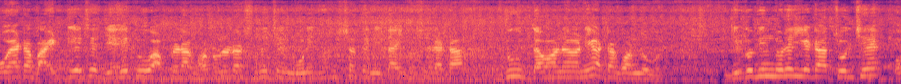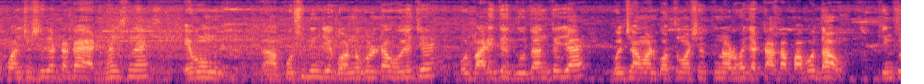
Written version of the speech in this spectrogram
ও একটা বাইট দিয়েছে, যেহেতু আপনারা ঘটনাটা শুনেছেন মণি ঘোষের সাথে নিতাই ঘোষের একটা দুধ দেওয়া নেওয়া নিয়ে একটা গণ্ডগোল। দীর্ঘদিন ধরেই এটা চলছে, ও পঞ্চাশ হাজার টাকা অ্যাডভান্স নেয় এবং পরশুদিন যে গণ্ডগোলটা হয়েছে, ওর বাড়িতে দুধ আনতে যায়, বলছে আমার গত মাসে পনেরো হাজার টাকা পাবো, দাও। কিন্তু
